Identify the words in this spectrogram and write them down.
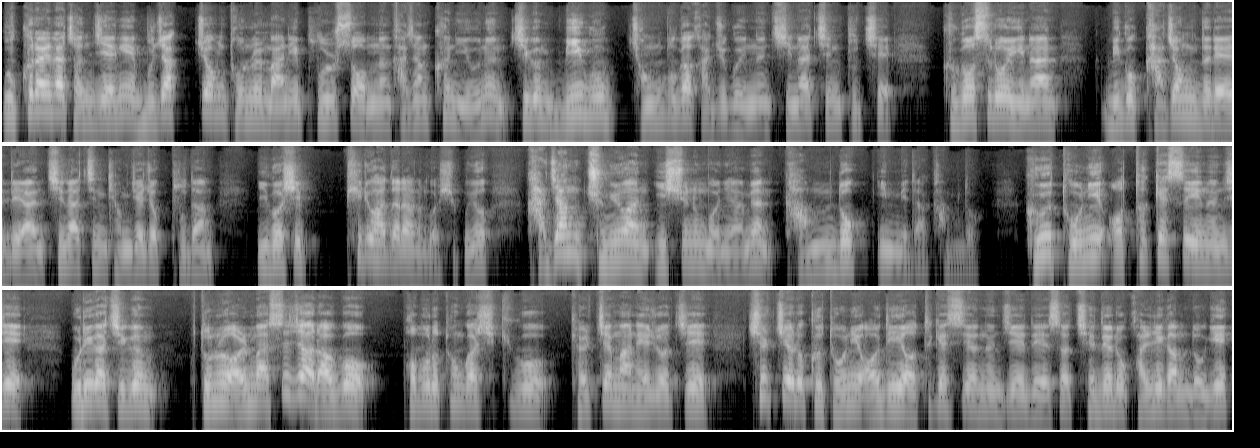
우크라이나 전쟁에 무작정 돈을 많이 부을 수 없는 가장 큰 이유는 지금 미국 정부가 가지고 있는 지나친 부채, 그것으로 인한 미국 가정들에 대한 지나친 경제적 부담 이것이 필요하다라는 것이고요. 가장 중요한 이슈는 뭐냐면 감독입니다. 감독. 그 돈이 어떻게 쓰이는지 우리가 지금 돈을 얼마 쓰자라고 법으로 통과시키고 결제만 해줬지 실제로 그 돈이 어디에 어떻게 쓰였는지에 대해서 제대로 관리 감독이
